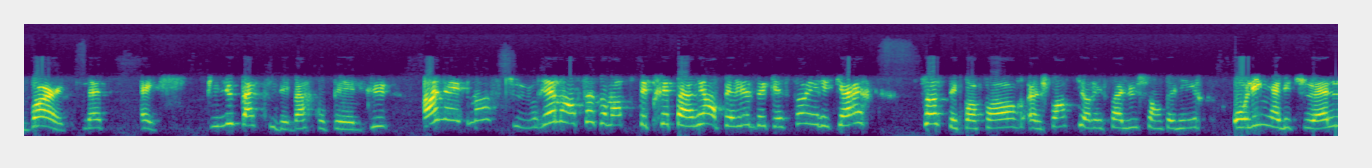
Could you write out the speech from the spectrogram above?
Bartlett, hey, puis Lupac qui débarque au PLQ. Honnêtement, si tu vraiment ça, comment tu t'es préparé en période de questions, Éric Kerr? Ça, c'était pas fort. Euh, je pense qu'il aurait fallu s'en tenir aux lignes habituelles.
